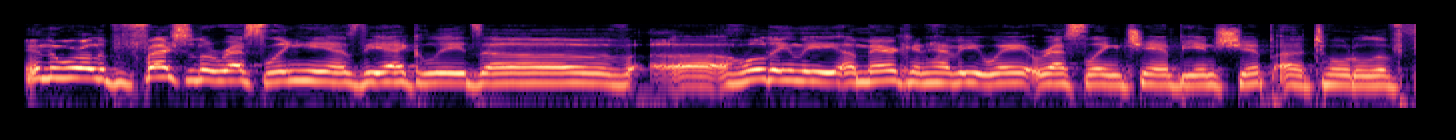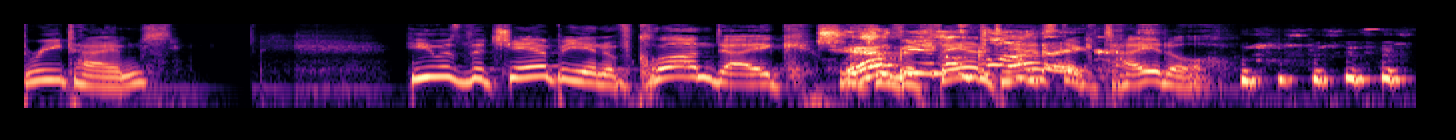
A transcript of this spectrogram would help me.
In the world of professional wrestling, he has the accolades of uh, holding the American Heavyweight Wrestling Championship a total of three times. He was the champion of Klondike, Champion which is a fantastic title.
